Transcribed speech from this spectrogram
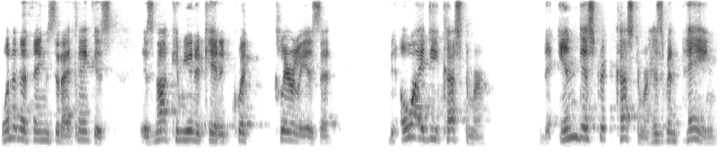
one of the things that I think is, is not communicated quick, clearly is that the OID customer, the in-district customer has been paying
